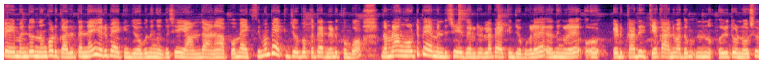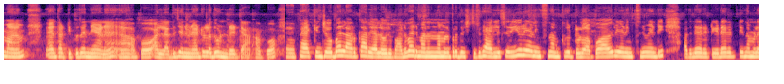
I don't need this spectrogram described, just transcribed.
പേയ്മെന്റ് ഒന്നും കൊടുക്കാതെ തന്നെ ഈ ഒരു പാക്കിംഗ് ജോബ് നിങ്ങൾക്ക് ചെയ്യാവുന്നതാണ്. അപ്പോൾ മാക്സിമം പാക്കിംഗ് ജോബൊക്കെ തിരഞ്ഞെടുക്കുമ്പോൾ നമ്മൾ അങ്ങോട്ട് പേയ്മെന്റ് ചെയ്തിട്ടുള്ള പാക്കിംഗ് ജോബുകൾ നിങ്ങൾ എടുക്കാതിരിക്കുക. കാരണം അതും ഒരു തൊണ്ണൂറ് ശതമാനം തട്ടിപ്പ് തന്നെയാണ്. അപ്പോൾ അല്ലാതെ ജനുവനായിട്ടുള്ളത് ഉണ്ട് കേട്ടോ അപ്പോൾ പാക്കിംഗ് ജോബ് എല്ലാവർക്കും അറിയാമല്ലോ ഒരുപാട് വരുമാനം നമ്മൾ പ്രതീക്ഷിച്ചിട്ട് കാര്യമില്ല. ചെറിയൊരു ഏണിങ്സ് നമുക്ക് കിട്ടുള്ളൂ. അപ്പോൾ ആ ഒരു ഏണിങ്സിന് വേണ്ടി അതിൽ ഇരട്ടിയുടെ ഇരട്ടി നമ്മൾ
